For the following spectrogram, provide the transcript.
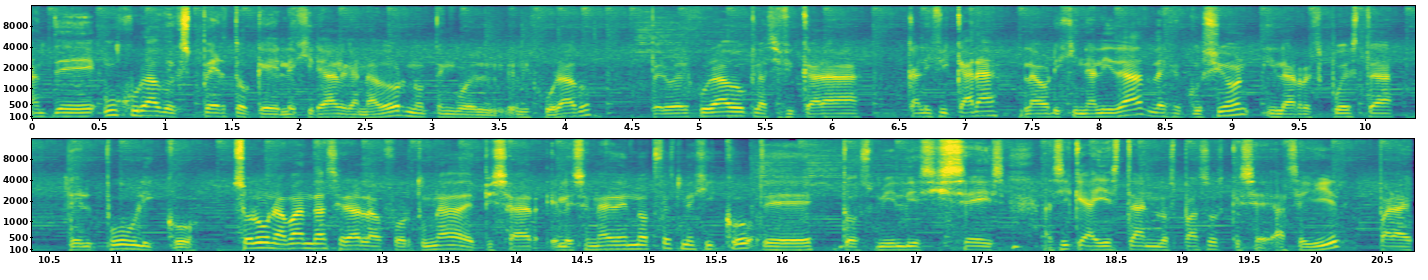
ante un jurado experto que elegirá al ganador, no tengo el, el jurado, pero el jurado clasificará, calificará la originalidad, la ejecución y la respuesta del público. Solo una banda será la afortunada de pisar el escenario de Notfest México de 2016. Así que ahí están los pasos que se, a seguir para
